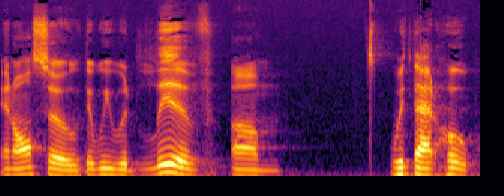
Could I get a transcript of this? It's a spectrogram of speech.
and also that we would live um, with that hope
